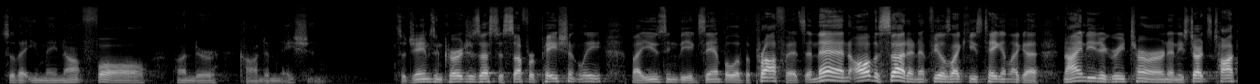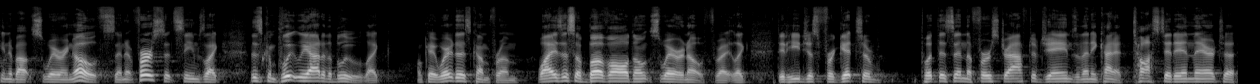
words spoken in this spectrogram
so that you may not fall under condemnation. So James encourages us to suffer patiently by using the example of the prophets. And then all of a sudden it feels like he's taken like a 90 degree turn and he starts talking about swearing oaths. And at first it seems like this is completely out of the blue. Like, okay, where did this come from? Why is this above all don't swear an oath, right? Like, did he just forget to put this in the first draft of James and then he kind of tossed it in there to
